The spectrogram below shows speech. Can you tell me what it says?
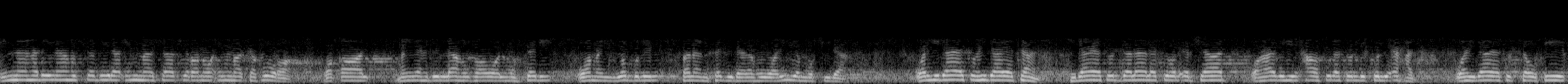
إنا هديناه السبيل إما شاكرا وإما كفورا. وقال من يهد الله فهو المهتدي ومن يضلل فلن تجد له وليا مرشدا. والهداية هدايتان هداية الدلالة والإرشاد وهذه حاصلة لكل أحد وهداية التوفيق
